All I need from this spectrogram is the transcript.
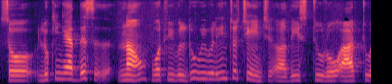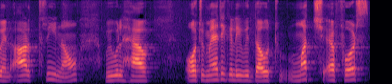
So, looking at this uh, now what we will do we will interchange uh, these two row R 2 and R 3 now we will have automatically without much efforts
